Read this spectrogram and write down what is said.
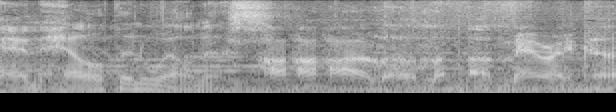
and health and wellness. Har- Harlem America.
